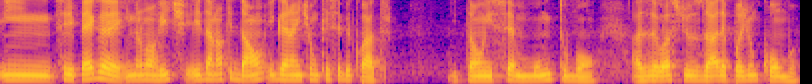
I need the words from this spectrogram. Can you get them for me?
em, se ele pega em normal hit, ele dá knockdown e garante um QCB4. Então isso é muito bom. Às vezes eu gosto de usar depois de um combo.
